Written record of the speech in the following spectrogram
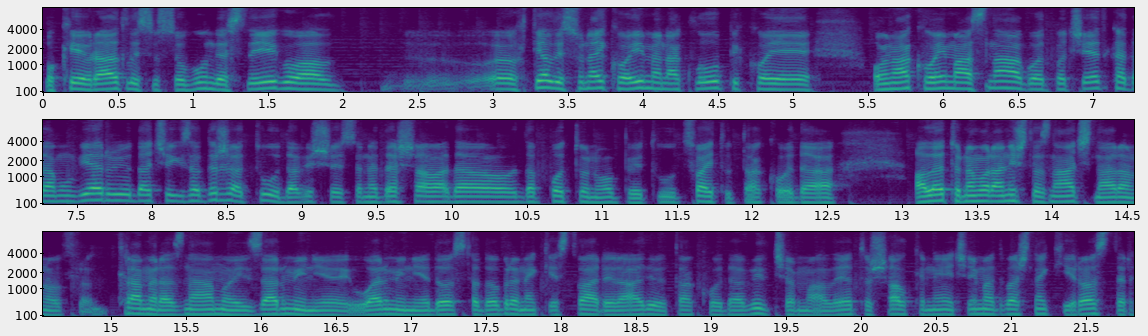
Ok vratili su se u Bundesligu ali htjeli su neko ime na klupi koje onako ima snagu od početka da mu vjeruju da će ih zadržati tu, da više se ne dešava da, da potonu opet u cvajtu, tako da ali eto, ne mora ništa znači, naravno, Kramera znamo iz Arminije, u Arminiji je dosta dobre neke stvari radio, tako da vidit ćemo, ali eto, Šalke neće imati baš neki roster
